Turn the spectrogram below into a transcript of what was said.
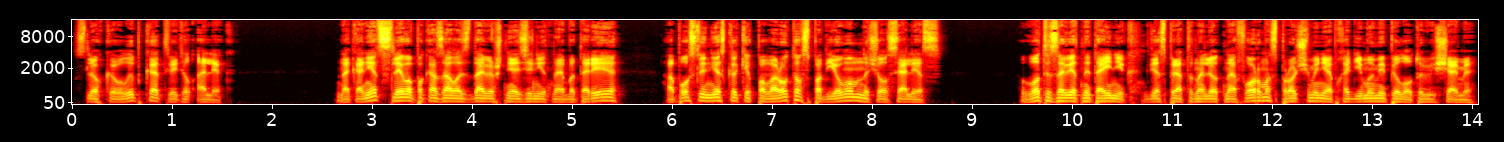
с легкой улыбкой ответил Олег. Наконец слева показалась давешняя зенитная батарея, а после нескольких поворотов с подъемом начался лес. Вот и заветный тайник, где спрятана летная форма с прочими необходимыми пилоту вещами.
